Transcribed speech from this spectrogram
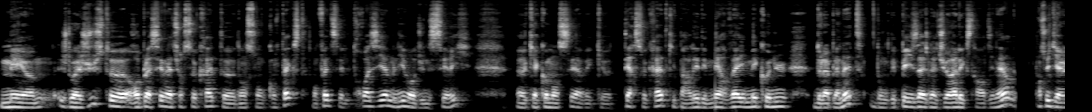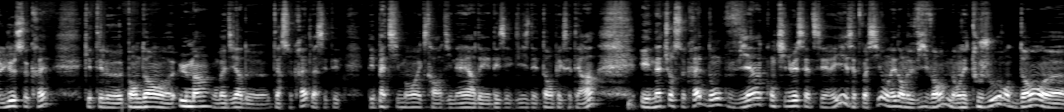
Mais euh, je dois juste euh, replacer Nature secrète euh, dans son contexte. En fait, c'est le troisième livre d'une série qui a commencé avec Terre secrète, qui parlait des merveilles méconnues de la planète, donc des paysages naturels extraordinaires. Ensuite, il y a le lieu secret, qui était le pendant euh, humain, on va dire, de Terre secrète. Là, c'était des bâtiments extraordinaires, des, églises, des temples, etc. Et Nature secrète, donc, vient continuer cette série. Et cette fois-ci, on est dans le vivant, mais on est toujours dans euh,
